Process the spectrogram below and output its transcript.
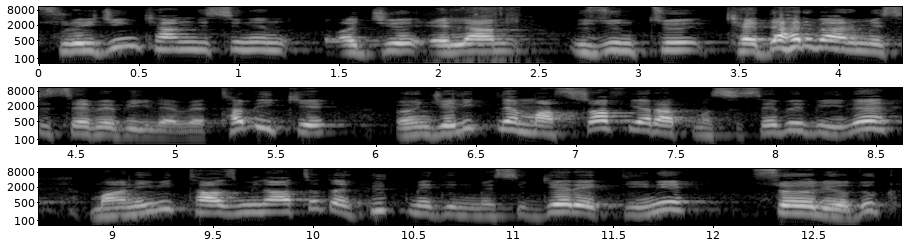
sürecin kendisinin acı, elem, üzüntü, keder vermesi sebebiyle ve tabii ki öncelikle masraf yaratması sebebiyle manevi tazminata da hükmedilmesi gerektiğini söylüyorduk.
